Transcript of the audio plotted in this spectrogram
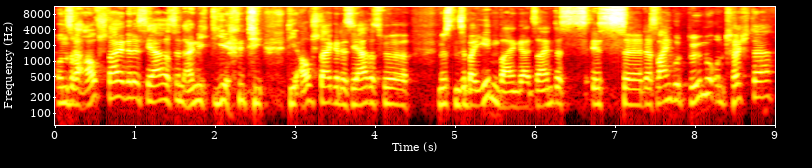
unsere Aufsteiger des Jahres sind eigentlich die, die, die Aufsteiger des Jahres für, müssten sie bei jedem Weinguide sein. Das ist äh, das Weingut Böhme und Töchter.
